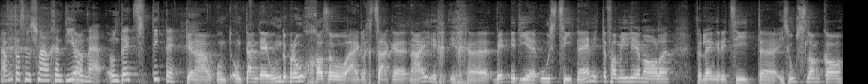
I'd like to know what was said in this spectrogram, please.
Einfach, dass es schnell einordnen ja. Und jetzt bitte. Genau, und, und dann der Unterbruch, also eigentlich zu sagen, nein, ich, ich äh, will mir die Auszeit nehmen mit der Familie mal, für längere Zeit äh, ins Ausland gehen.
